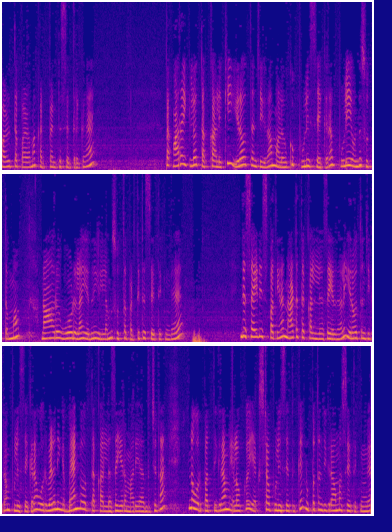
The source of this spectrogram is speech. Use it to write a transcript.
பழுத்த பழமாக கட் பண்ணிட்டு சேர்த்துருக்கேன். அரை கிலோ தக்காளிக்கு இருபத்தஞ்சி கிராம் அளவுக்கு புளி சேர்க்குறேன். புளியை வந்து சுத்தமாக நார் ஓடுலாம் எதுவும் இல்லாமல் சுத்தப்படுத்திட்டு சேர்த்துக்குங்க. இந்த சைடிஷ் பார்த்தீங்கன்னா நாட்டு தக்காளியில் செய்கிறதுனால இருபத்தஞ்சி கிராம் புளி சேர்க்குறேன். ஒருவேளை நீங்கள் பெங்களூர் தக்காளியில் செய்கிற மாதிரியா இருந்துச்சுன்னா இன்னும் ஒரு பத்து கிராம் அளவுக்கு எக்ஸ்ட்ரா புளி சேர்த்துக்கு முப்பத்தஞ்சு கிராமாக சேர்த்துக்குங்க.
